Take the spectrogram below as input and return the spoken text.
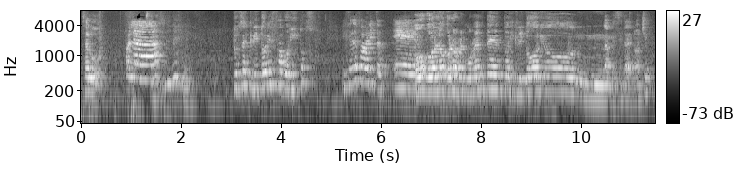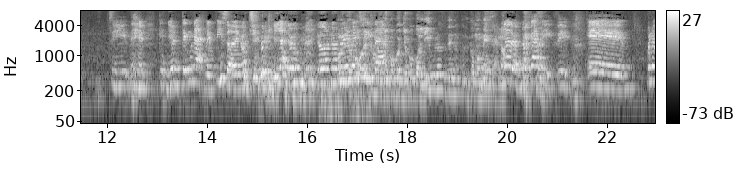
Saludos. Hola. ¿Tus escritores favoritos? Mi escritor favorito. Eh... O, o, lo, o, lo, recurrente en tu escritorio, una mesita de noche. Sí, que yo tengo una repisa de noche porque ya no, no, no, no yo, mesita. Yo, ocupo, yo ocupo libros de, como mesa, ¿no? Claro, no casi, sí. Eh, bueno,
